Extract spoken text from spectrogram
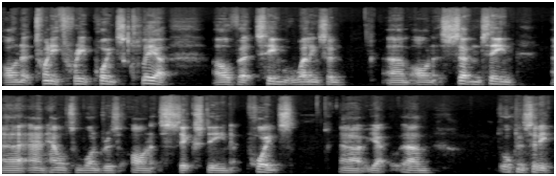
on 23 points clear of Team Wellington um, on 17, and Hamilton Wanderers on 16 points. Uh, yeah, um, Auckland City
